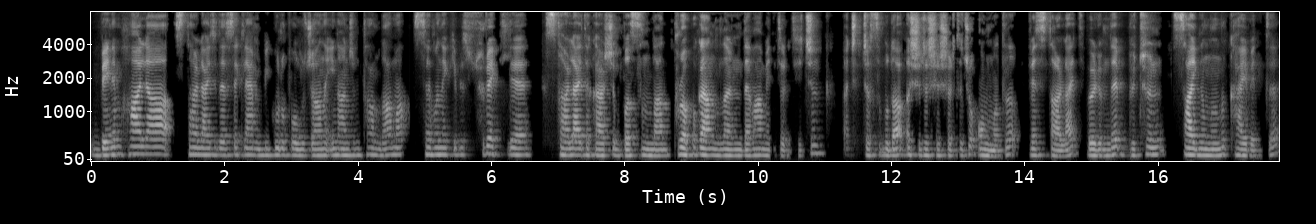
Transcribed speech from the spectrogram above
Benim hala Starlight'ı destekleyen bir grup olacağına inancım tamdı ama Seven ekibi sürekli Starlight'a karşı basından propagandalarını devam ettirdiği için Açıkçası bu da aşırı şaşırtıcı olmadı ve Starlight bölümde bütün saygınlığını kaybetti.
